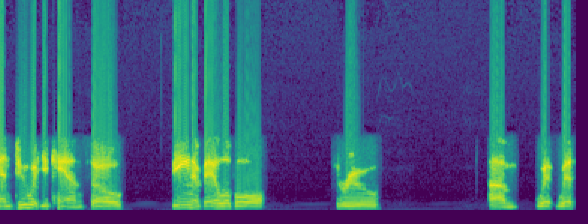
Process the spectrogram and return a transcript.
and do what you can. So being available through um, with with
